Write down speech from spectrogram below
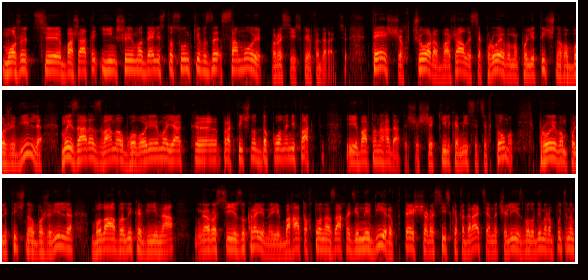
можуть е, бажати іншої моделі стосунків з самою Російською Федерацією. Те, що вчора вважалося проявами політичного божевілля, ми зараз з вами обговорюємо як е, практично доконані факти. І варто нагадати, що ще кілька місяців тому проявом політичного божевілля була велика війна. Росії з України, і багато хто на заході не вірив в те, що Російська Федерація на чолі з Володимиром Путіним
